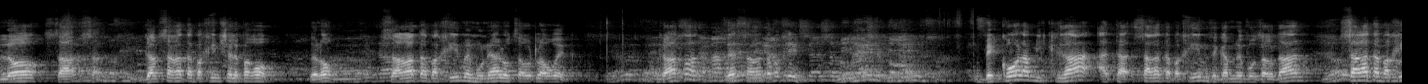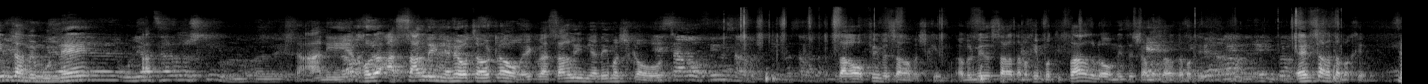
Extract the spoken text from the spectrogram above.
לא, גם שר הטבחים של פרעה, זה לא. שר הטבחים ממונה על הוצאות להורג. ככה, זה שר הטבחים. בכל המקרא, שר הטבחים זה גם נבוזרדן, שר הטבחים זה הממונה, הוא ליד שר המשקים, נו, על- אני יכול להיות, השר לענייני הוצאות להורג והשר לענייני משקאות, יש שר האופים ושר המשקים, לא שר הטבחים. האופים ושר המשקים. אבל מי זה שר הטבחים פוטיפר? לא, מי זה שם שר הטבחים? אין שר הטבחים.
